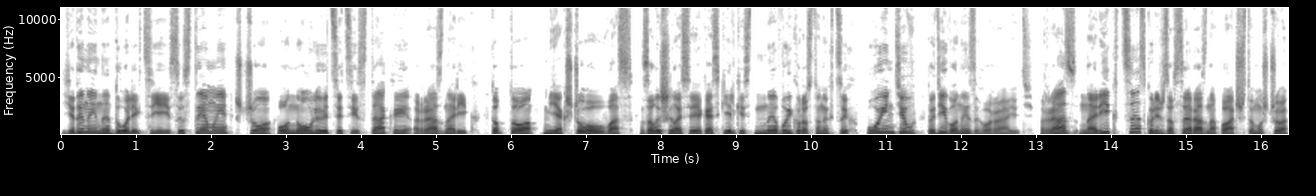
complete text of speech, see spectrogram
Єдиний недолік цієї системи, що поновлюються ці стаки раз на рік. Тобто, якщо у вас залишилася якась кількість невикористаних цих поінтів, тоді вони згорають. Раз на рік це, скоріш за все, раз на патч, тому що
